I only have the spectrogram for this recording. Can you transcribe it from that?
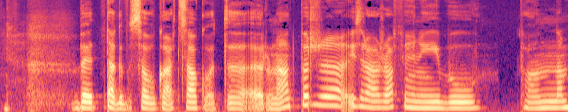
Bet tagad, savukārt, sākot eh, runāt par eh, izrāžu apvienību, Panna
